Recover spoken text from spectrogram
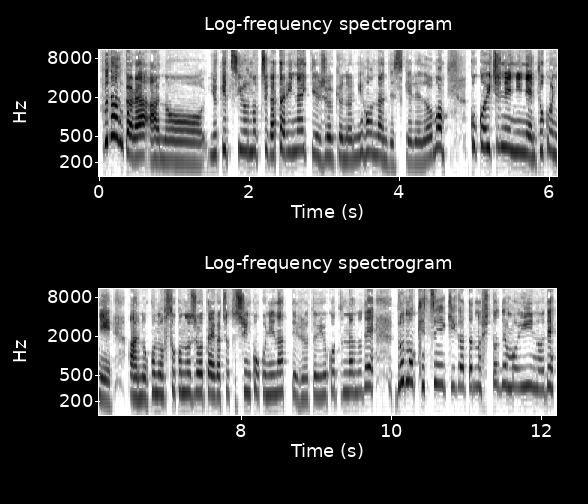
普段から、あのー、輸血用の血が足りないっていう状況の日本なんですけれども、ここ1年2年特に、あの、この不足の状態がちょっと深刻になっているということなので、どの血液型の人でもいいので、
